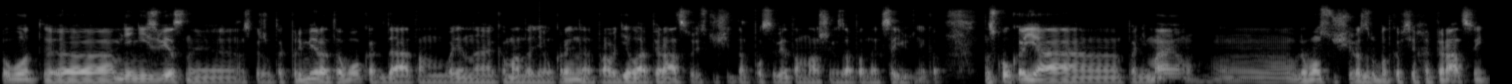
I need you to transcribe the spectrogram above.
Вот. Э, мне неизвестны, скажем так, примеры того, когда там военное командование Украины проводило операцию исключительно по советам наших западных союзников. Насколько я понимаю, э, в любом случае разработка всех операций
